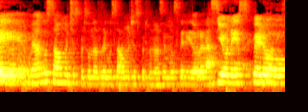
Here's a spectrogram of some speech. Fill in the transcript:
Eh, me han gustado muchas personas, me han gustado muchas personas, hemos tenido relaciones, pero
